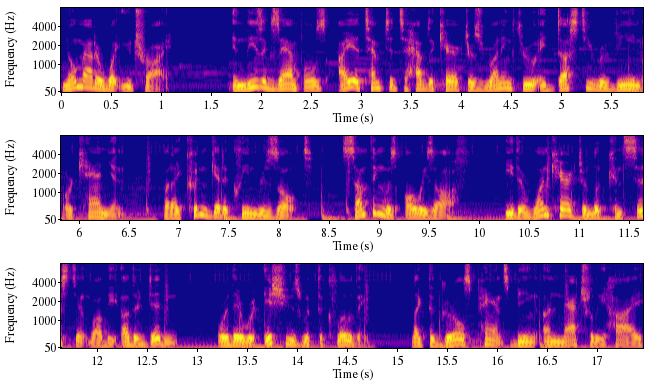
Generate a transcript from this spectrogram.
no matter what you try. In these examples, I attempted to have the characters running through a dusty ravine or canyon, but I couldn't get a clean result. Something was always off. Either one character looked consistent while the other didn't, or there were issues with the clothing, like the girl's pants being unnaturally high,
